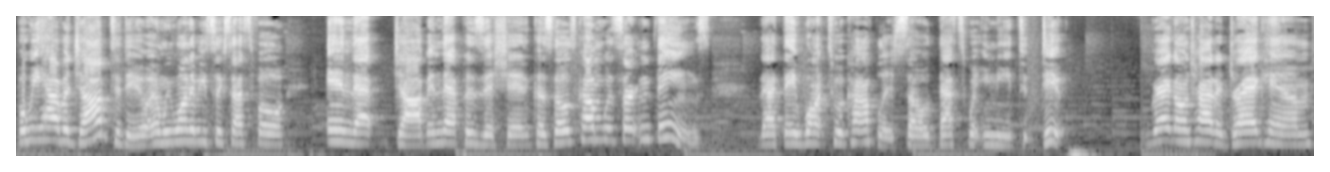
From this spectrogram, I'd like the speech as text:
but we have a job to do and we want to be successful in that job, in that position, because those come with certain things that they want to accomplish. So that's what you need to do. Greg gonna try to drag him.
